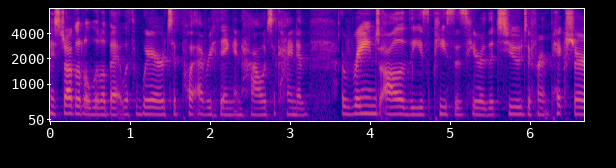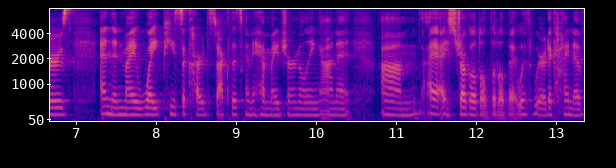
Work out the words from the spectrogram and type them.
I struggled a little bit with where to put everything and how to kind of arrange all of these pieces here, the two different pictures, and then my white piece of cardstock that's going to have my journaling on it. Um, I, I, struggled a little bit with where to kind of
